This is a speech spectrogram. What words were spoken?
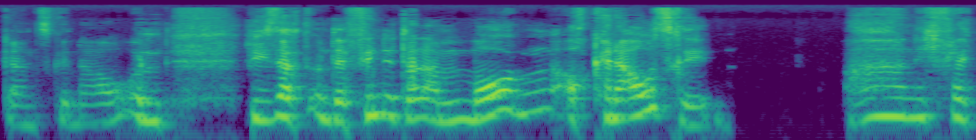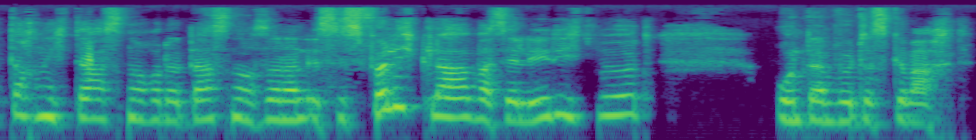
Ganz genau. Und wie gesagt, und der findet dann am Morgen auch keine Ausreden ah, nicht vielleicht doch nicht das noch oder das noch, sondern es ist völlig klar, was erledigt wird und dann wird es gemacht.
